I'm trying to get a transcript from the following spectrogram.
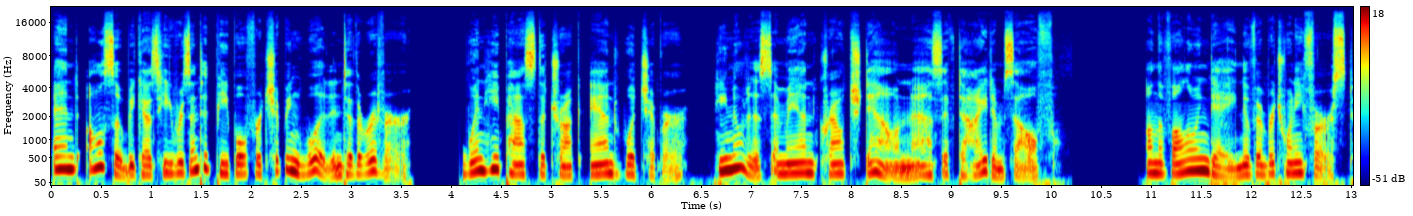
and also because he resented people for chipping wood into the river. When he passed the truck and wood chipper, he noticed a man crouched down as if to hide himself. On the following day, November 21st,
